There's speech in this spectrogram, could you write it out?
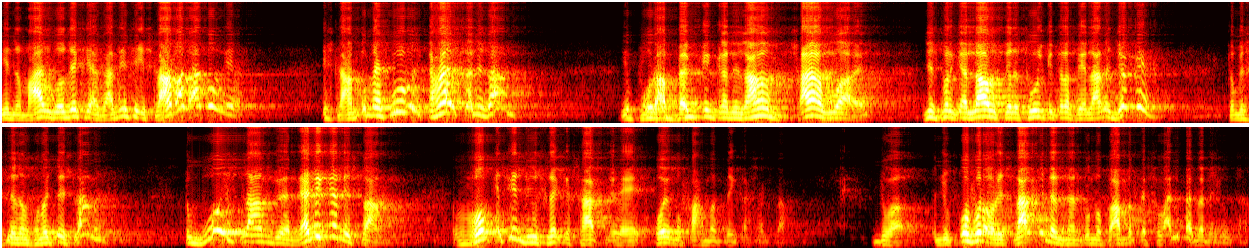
ये नमाज़ रोज़े की आज़ादी से इस्लाम आज़ाद हो गया। इस्लाम तो महफूज है। कहाँ इसका निज़ाम? ये पूरा बैंकिंग का निज़ाम छाया हुआ है, जिस पर कि अल्लाह उसके रसूल की तरफ़ ऐलान है तो इसलिए हम समझते इस्लाम है। तो वो इस्लाम जो है रेडिकल इस्लाम, वो किसी दूसरे के साथ जो है, कोई मुफाहमत नहीं कर सकता। जो जो कुफर और इस्लाम के दरमियान को मुफाहमत का सवाल पैदा नहीं होता।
